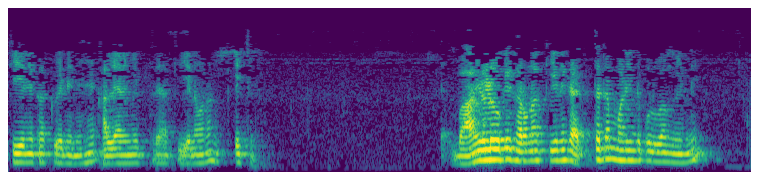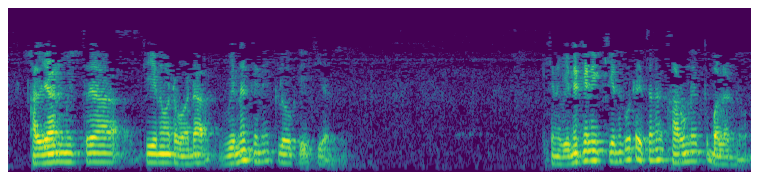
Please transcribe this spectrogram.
කියන එකක් වෙන්නේ නැහැ. කල්යාණ මිත්‍රයා කියනවා නම් එච්චරයි. බාහිර ලෝකේ කරුණක් කියන එක ඇත්තටම මනින්න පුළුවන් වෙන්නේ කල්යාණ මිත්‍රයා කියනවට වඩා වෙන කෙනෙක් ලෝකේ කියන්නේ. කියන්නේ වෙන කෙනෙක් කියනකොට එතන කරුණ එක්ක බලන්න ඕන.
